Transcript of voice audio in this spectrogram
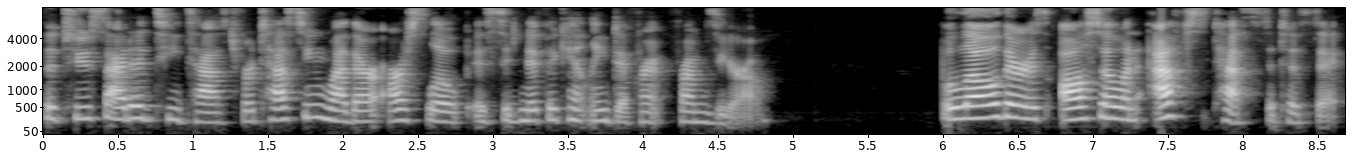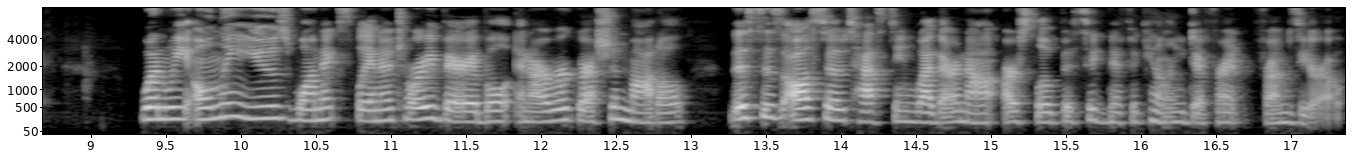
the two-sided t-test for testing whether our slope is significantly different from zero. Below, there is also an F-test statistic. When we only use one explanatory variable in our regression model, this is also testing whether or not our slope is significantly different from zero.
